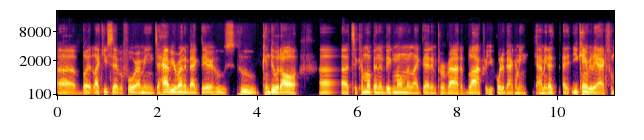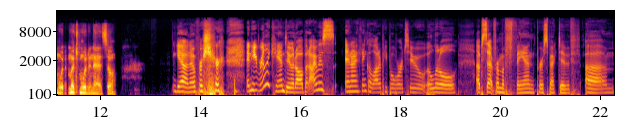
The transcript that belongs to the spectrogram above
Uh, but like you said before, I mean, to have your running back there who's who can do it all, uh, to come up in a big moment like that and provide a block for your quarterback. I mean, I mean, that, uh, you can't really ask for more, much more than that. So Yeah, no, for sure. And he really can do it all. But I was, and I think a lot of people were too, a little upset from a fan perspective. Um,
